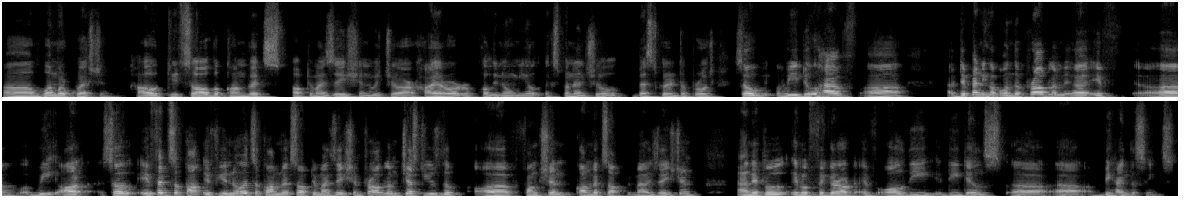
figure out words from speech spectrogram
uh, one more question. How do you solve a convex optimization, which are higher order polynomial, exponential, best current approach? So we do have, uh, depending upon the problem, uh, if uh, we are, so if it's a, if you know it's a convex optimization problem, just use the uh, function convex optimization and it'll, it'll figure out if all the details uh, uh, behind the scenes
